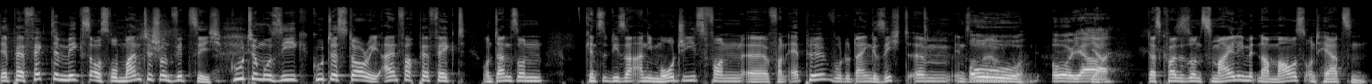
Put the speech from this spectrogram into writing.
Der perfekte Mix aus romantisch und witzig. Gute Musik, gute Story, einfach perfekt. Und dann so ein, kennst du diese Animojis von, äh, von Apple, wo du dein Gesicht ähm, in so Oh, eine, oh ja. ja, das ist quasi so ein Smiley mit einer Maus und Herzen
